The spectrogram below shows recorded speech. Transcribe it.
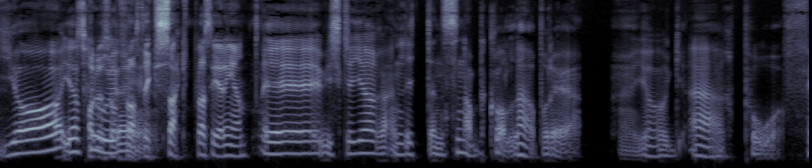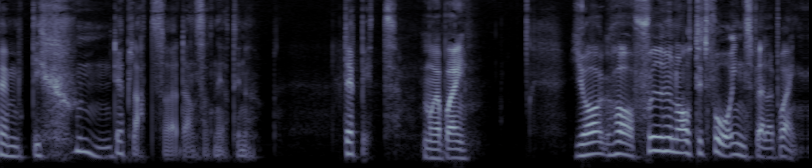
Ja, jag tror... Har du slagit fast exakt placeringen? Eh, vi ska göra en liten snabb koll här på det. Eh, jag är på 57 plats har jag dansat ner till nu. Deppigt. Hur många poäng? Jag har 782 inspelade poäng.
